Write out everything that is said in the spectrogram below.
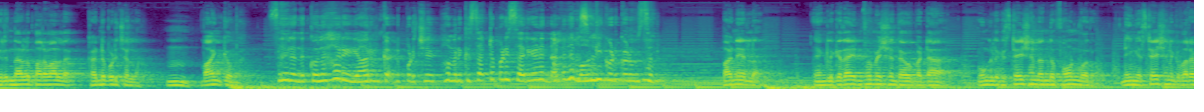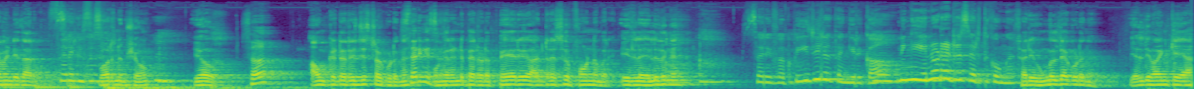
இருந்தாலும் பரவாயில்ல கண்டுபிடிச்சிடலாம். ம் வாங்கிக்கோங்க. சார் அந்த கொலகாரை யாருன்னு கண்டுபிடிச்சு அவனுக்கு சட்டப்படி சரியான தண்டனை வாங்கி கொடுக்கணும் சார் பண்ணிடலாம். எங்களுக்கு ஏதாவது இன்ஃபர்மேஷன் தேவைப்பட்டா உங்களுக்கு ஸ்டேஷன்லேருந்து ஃபோன் வரும். நீங்கள் ஸ்டேஷனுக்கு வர வேண்டியதாக இருக்கும். ஒரு நிமிஷம். யோ சார் அவங்க கிட்ட ரெஜிஸ்டர் கொடுங்க. சரிங்க சார். உங்க ரெண்டு பேரோட பேரு அட்ரஸ் ஃபோன் நம்பர் இதில் எழுதுங்க. சார் இவ பிஜில தங்கியிருக்கா. நீங்க என்னோட அட்ரஸ் எடுத்துக்கோங்க. சரி உங்கள்தே கொடுங்க. எழுதி வாங்கிக்கையா?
